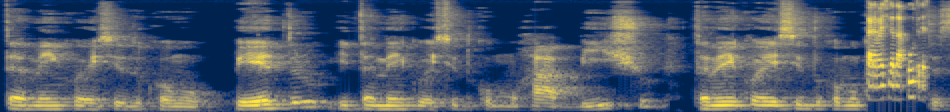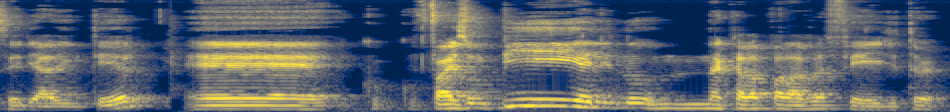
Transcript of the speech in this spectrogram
também conhecido como Pedro e também conhecido como Rabicho, também conhecido como o seriado inteiro. É, faz um pi ali no, naquela palavra feia, editor.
